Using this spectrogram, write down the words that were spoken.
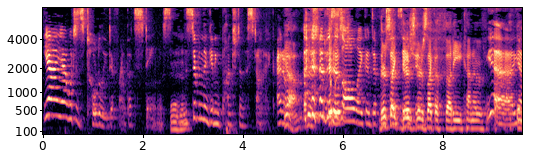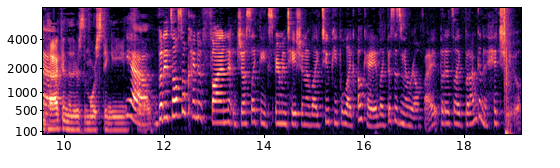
yeah, yeah, which is totally different. That stings. It's different than getting punched in the stomach. I don't. Mm-hmm. Yeah, know. it is- this it is is. all like a different. There's like there's there's like a thuddy kind of Yeah, yeah. impact, and then there's the more stingy. Yeah, uh, but it's also kind of fun, just like the experimentation of like two people, like, okay, like this isn't a real fight, but it's like, but I'm gonna hit you,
